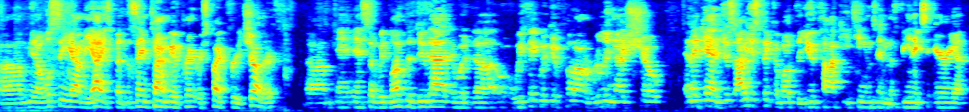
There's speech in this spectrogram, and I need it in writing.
um, you know, we'll see you on the ice, but at the same time, we have great respect for each other. Um, and, and, so we'd love to do that. It would uh, we think we could put on a really nice show. And again, just I just think about the youth hockey teams in the Phoenix area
